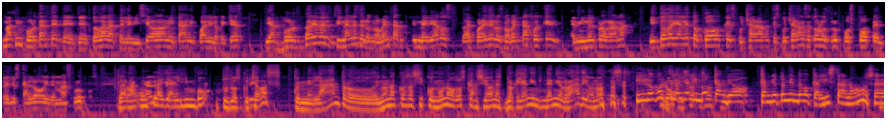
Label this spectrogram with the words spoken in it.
más importante de, de toda la televisión y tal y cual y lo que quieras. Y a- por todavía de finales de los 90, mediados por ahí de los 90 fue que terminó el programa y todavía le tocó que escucháramos, que escucháramos a todos los grupos pop, entre ellos Caló y demás grupos. Claro, Acá un playa que- limbo, pues lo escuchabas con el antro, en una cosa así, con una o dos canciones, porque ya ni, ya ni el radio, ¿no? Y luego Pero Playa son- Limbo son- cambió, cambió también de vocalista, ¿no? O sea,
